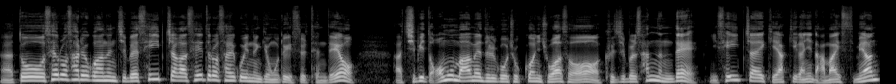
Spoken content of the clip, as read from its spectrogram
아, 또 새로 사려고 하는 집에 세입자가 새 들어 살고 있는 경우도 있을 텐데요. 아, 집이 너무 마음에 들고 조건이 좋아서 그 집을 샀는데 이 세입자의 계약 기간이 남아 있으면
